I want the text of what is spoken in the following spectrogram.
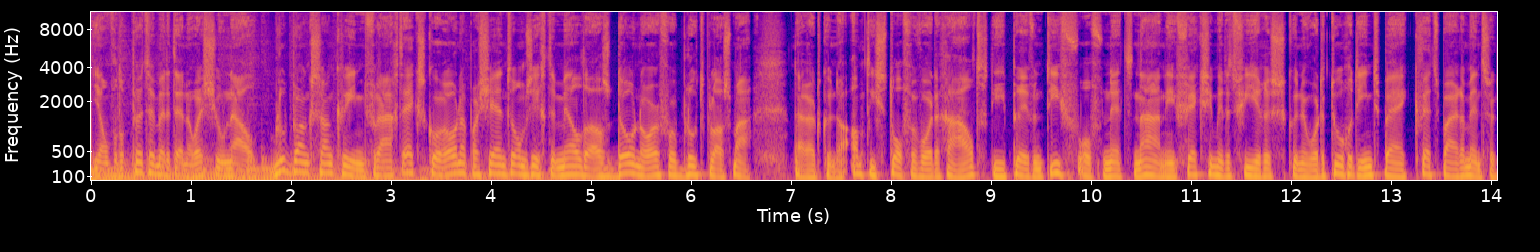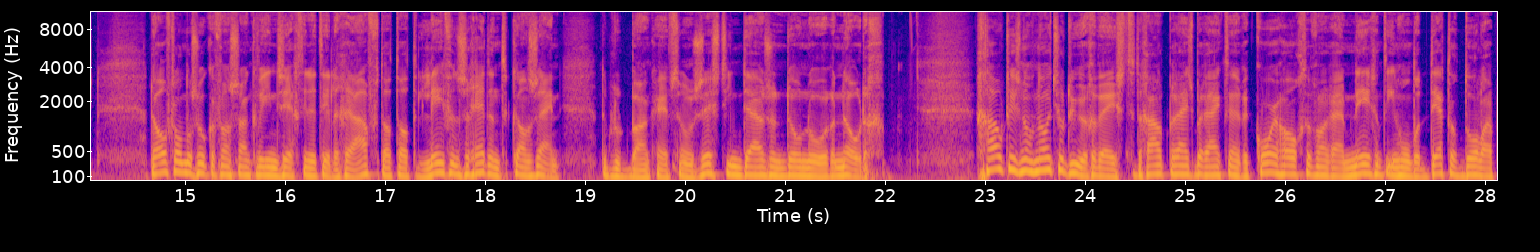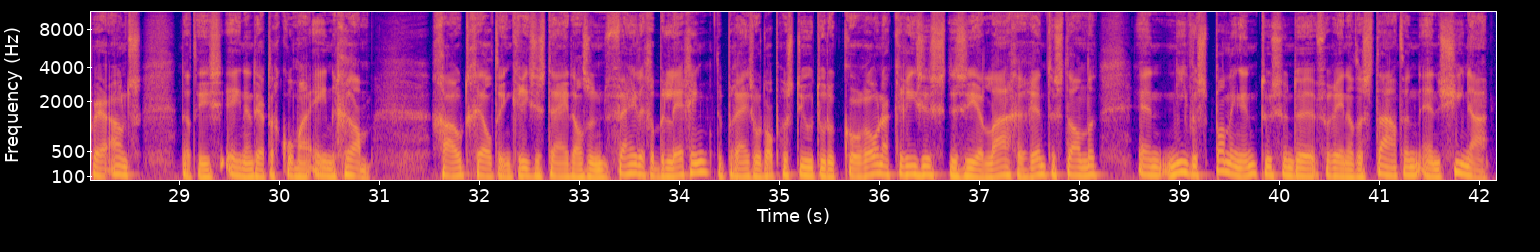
Jan van der Putten met het NOS-journaal. Bloedbank Sanquin vraagt ex-coronapatiënten om zich te melden als donor voor bloedplasma. Daaruit kunnen antistoffen worden gehaald die preventief of net na een infectie met het virus kunnen worden toegediend bij kwetsbare mensen. De hoofdonderzoeker van Sanquin zegt in de Telegraaf dat dat levensreddend kan zijn. De bloedbank heeft zo'n 16.000 donoren nodig. Goud is nog nooit zo duur geweest. De goudprijs bereikte een recordhoogte van ruim 1930 dollar per ounce. Dat is 31,1 gram. Goud geldt in crisistijden als een veilige belegging. De prijs wordt opgestuurd door de coronacrisis, de zeer lage rentestanden... en nieuwe spanningen tussen de Verenigde Staten en China.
